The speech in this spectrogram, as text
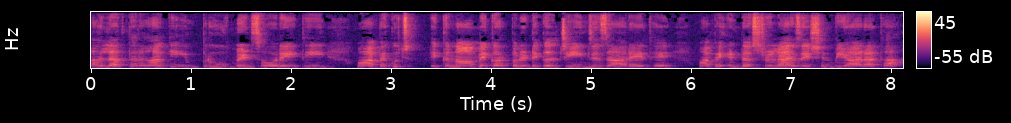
अलग तरह की इम्प्रूवमेंट्स हो रही थी। वहाँ पे कुछ इकोनॉमिक और पॉलिटिकल चेंजेस आ रहे थे। वहाँ पे इंडस्ट्रियलाइजेशन भी आ रहा था।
